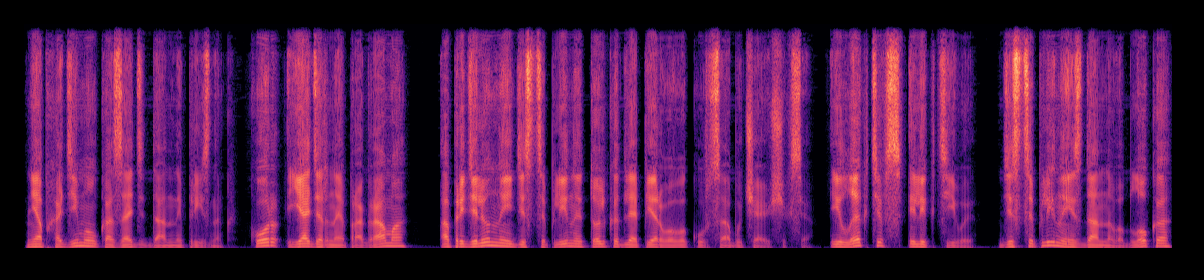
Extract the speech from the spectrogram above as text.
необходимо указать данный признак. Core – ядерная программа, Определенные дисциплины только для первого курса обучающихся. Electives – элективы. Дисциплины из данного блока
